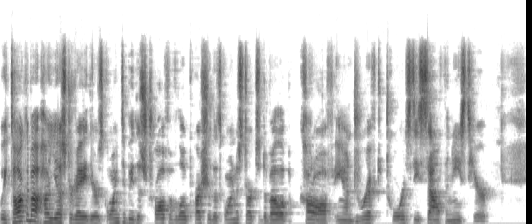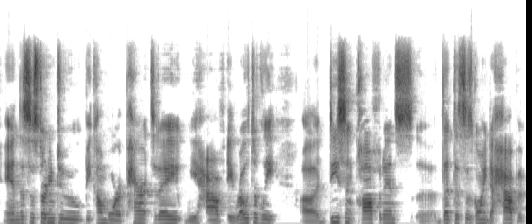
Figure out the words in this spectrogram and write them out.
We talked about how yesterday there's going to be this trough of low pressure that's going to start to develop, cut off, and drift towards the south and east here. And this is starting to become more apparent today. We have a relatively uh, decent confidence uh, that this is going to happen.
